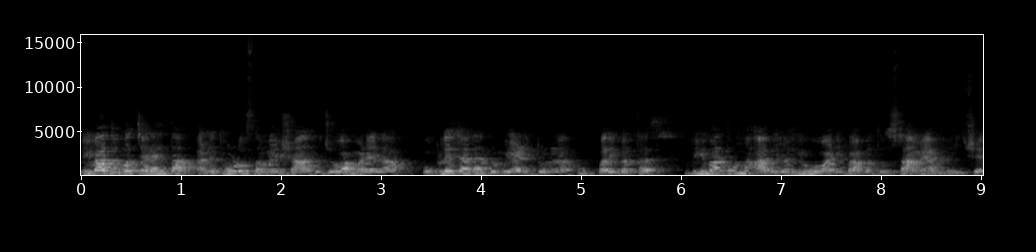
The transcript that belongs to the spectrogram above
વિવાદો વચ્ચે રહેતા અને થોડો સમય શાંત જોવા મળેલા ઉપલેટાના ડુમિયાળી ટોલનાકું ફરી વખત વિવાદોમાં આવી રહ્યું હોવાની બાબતો સામે આવી રહી છે.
